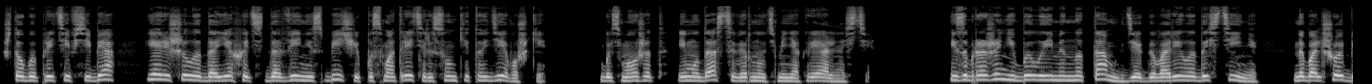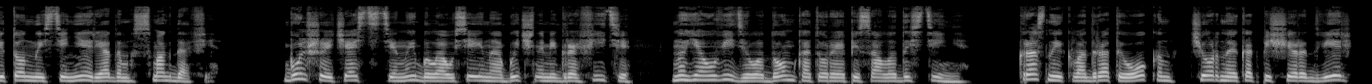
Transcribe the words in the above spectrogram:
Чтобы прийти в себя, я решила доехать до Венес-Бич и посмотреть рисунки той девушки. Быть может, им удастся вернуть меня к реальности. Изображение было именно там, где говорила Дестини, на большой бетонной стене рядом с Макдафи. Большая часть стены была усеяна обычными граффити, но я увидела дом, который описала Дестини. Красные квадраты окон, черная, как пещера, дверь,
